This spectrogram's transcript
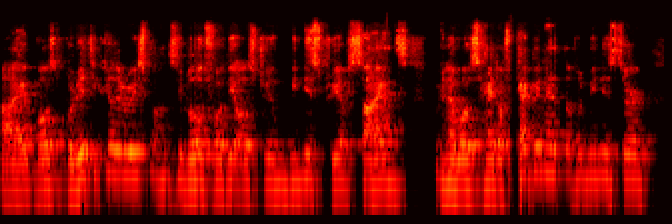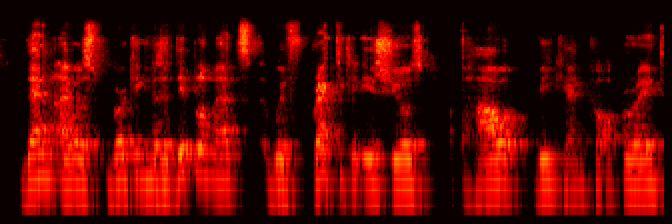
I was politically responsible for the Austrian Ministry of Science when I was head of cabinet of a minister. Then I was working as a diplomat with practical issues of how we can cooperate,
